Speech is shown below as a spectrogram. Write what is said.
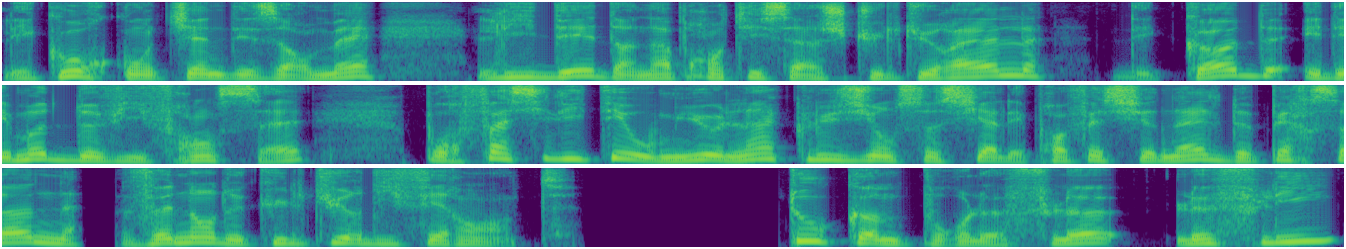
Les cours contiennent désormais l'idée d'un apprentissage culturel, des codes et des modes de vie français pour faciliter au mieux l'inclusion sociale et professionnelle de personnes venant de cultures différentes. Tout comme pour le FLE, le FLI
